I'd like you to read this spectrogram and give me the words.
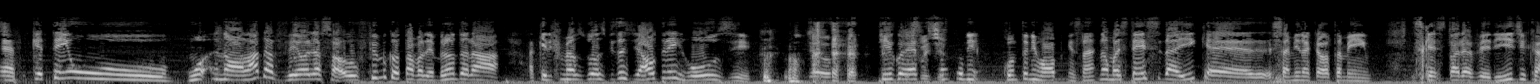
é, porque tem o. um- não, nada a ver, olha só. O filme que eu tava lembrando era aquele filme As Duas Vidas de Audrey Rose. Entendeu? que é. Com Anthony, Hopkins, né? Não, mas tem esse daí que é. Essa mina que ela também. Diz que é história verídica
